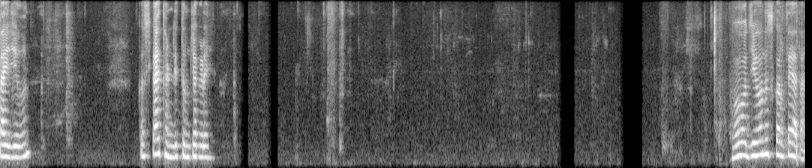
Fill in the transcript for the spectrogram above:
तुमचे जेवण? कशी काय थंडीत तुमच्याकडे? हो जेवणच करते आता.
